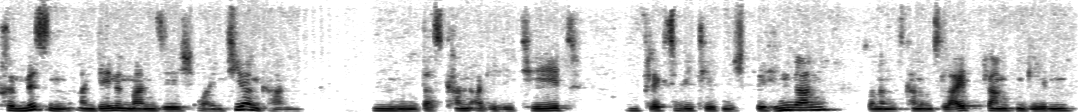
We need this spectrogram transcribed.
Prämissen, an denen man sich orientieren kann, hm, das kann Agilität und Flexibilität nicht behindern, sondern es kann uns Leitplanken geben,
